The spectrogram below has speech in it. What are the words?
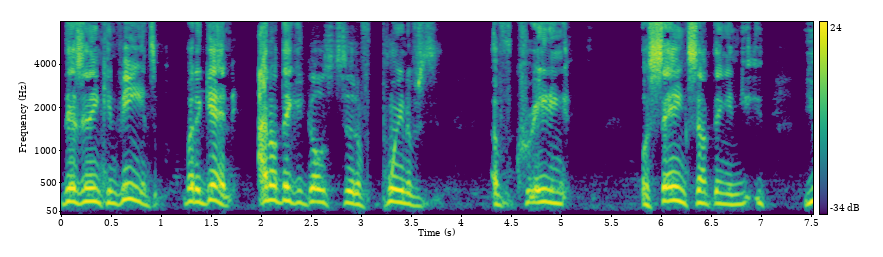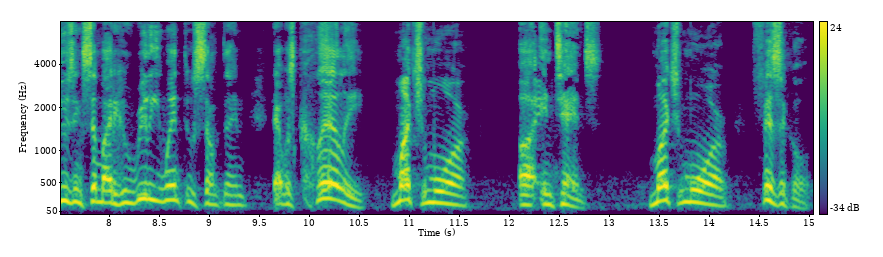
there's an inconvenience. But again, I don't think it goes to the point of of creating or saying something and using somebody who really went through something that was clearly much more uh, intense, much more physical,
